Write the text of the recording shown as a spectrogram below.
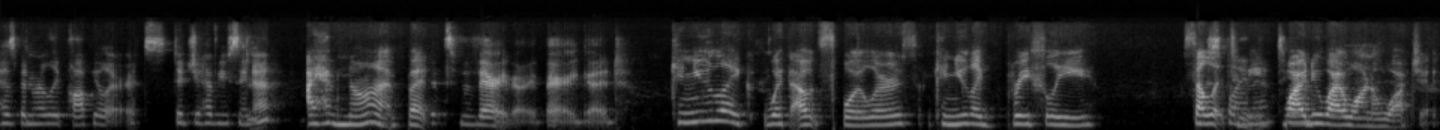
has been really popular. It's did you have you seen it? I have not, but It's very, very, very good. can you like without spoilers, can you like briefly sell it to me? it to Why me. do I want to watch it?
